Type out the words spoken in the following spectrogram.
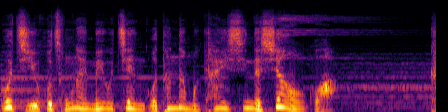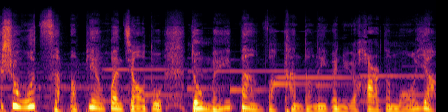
我几乎从来没有见过他那么开心的笑过。可是我怎么变换角度都没办法看到那个女孩的模样。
